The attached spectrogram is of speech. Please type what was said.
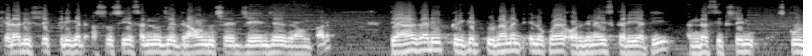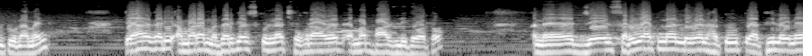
ખેડા ડિસ્ટ્રિક્ટ ક્રિકેટ એસોસિએશનનું જે ગ્રાઉન્ડ છે, જે એન જે ગ્રાઉન્ડ પર, ત્યાં આગળ ક્રિકેટ ટુર્નામેન્ટ એ લોકોએ ઓર્ગેનાઇઝ કરી હતી અંડર સિક્સટીન સ્કૂલ ટુર્નામેન્ટ ત્યાં આગળ અમારા મધર કેર સ્કૂલના છોકરાઓએ એમાં ભાગ લીધો હતો. અને જે શરૂઆતના લેવલ હતું ત્યાંથી લઈને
